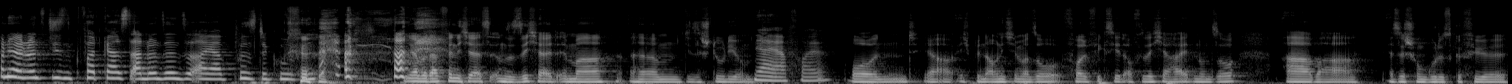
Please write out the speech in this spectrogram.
Und hören uns diesen Podcast an und sind so, ah ja, Pustekuchen. ja, aber da finde ich ja, ist unsere Sicherheit immer ähm, dieses Studium. Ja, ja, voll. Und ja, ich bin auch nicht immer so voll fixiert auf Sicherheiten und so. Aber es ist schon ein gutes Gefühl,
